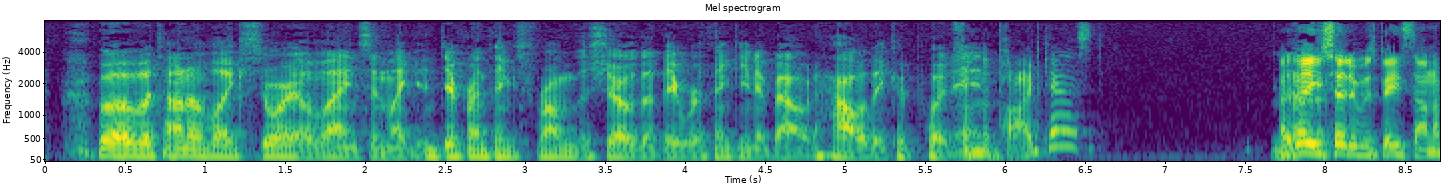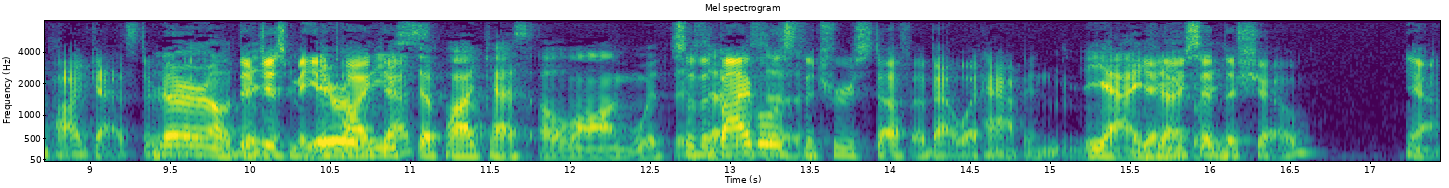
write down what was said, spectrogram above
of a ton of like storylines and like different things from the show that they were thinking about how they could put From in the podcast? I No. thought you said it was based on a podcast. Or No, no, no. They, just made they a released podcast. a podcast along with. So the Bible is the true stuff about what happened. Yeah, exactly. Yeah, you said the show. Yeah.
